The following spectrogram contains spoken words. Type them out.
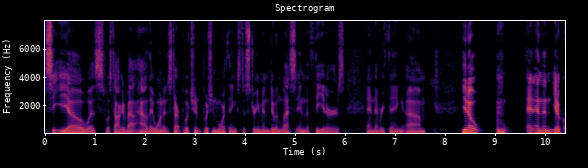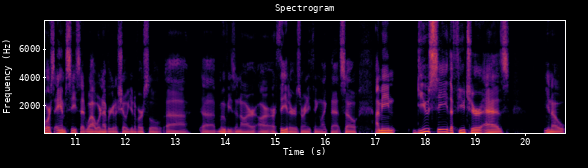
CEO was was talking about how they wanted to start pushing pushing more things to streaming, doing less in the theaters and everything. Um, you know, and, and then you know, of course, AMC said, "Well, we're never going to show Universal." Uh, uh, movies in our, our, our theaters or anything like that. So, I mean, do you see the future as, you know,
